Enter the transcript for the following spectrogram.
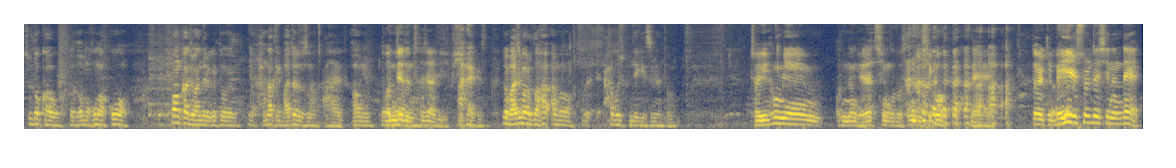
술덕하고 또 너무 고맙고 포항까지 왔는데 이렇게 또 반갑게 맞아줘서. 아, 아버님 언제든 찾아와 주십시오. 아, 마지막으로 또 하, 뭐, 하고 싶은 얘기 있으면 또 저희 형님 얻는 여자친구도 생기시고 네. 또 이렇게 매일 술 드시는데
